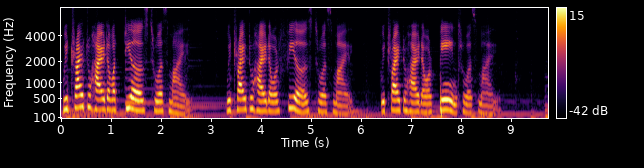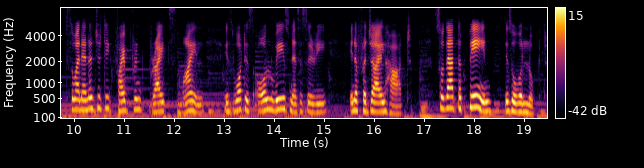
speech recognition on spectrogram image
We try to hide our tears through a smile. We try to hide our fears through a smile. We try to hide our pain through a smile. So, an energetic, vibrant, bright smile is what is always necessary in a fragile heart so that the pain is overlooked.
